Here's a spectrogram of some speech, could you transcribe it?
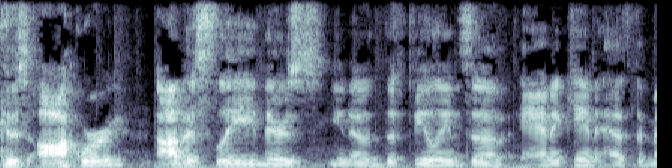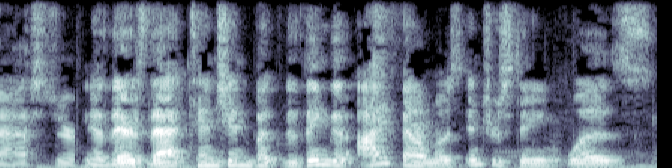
it was awkward. Obviously, there's you know the feelings of Anakin as the master. You know, there's that tension. But the thing that I found most interesting was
